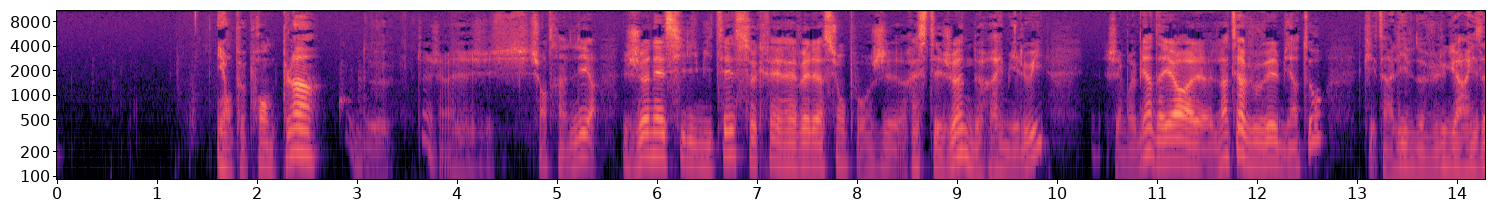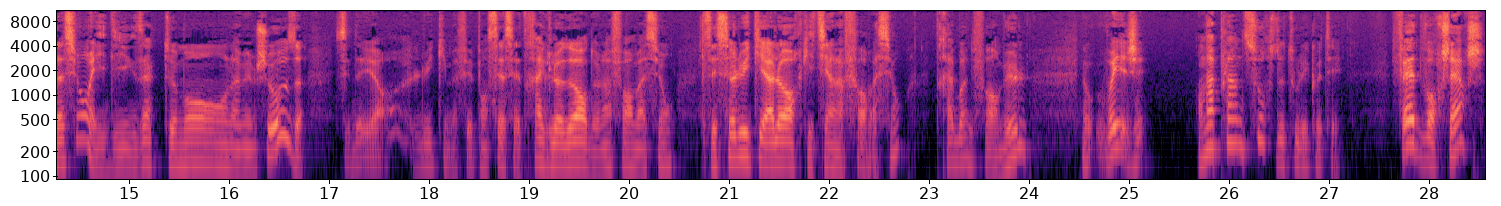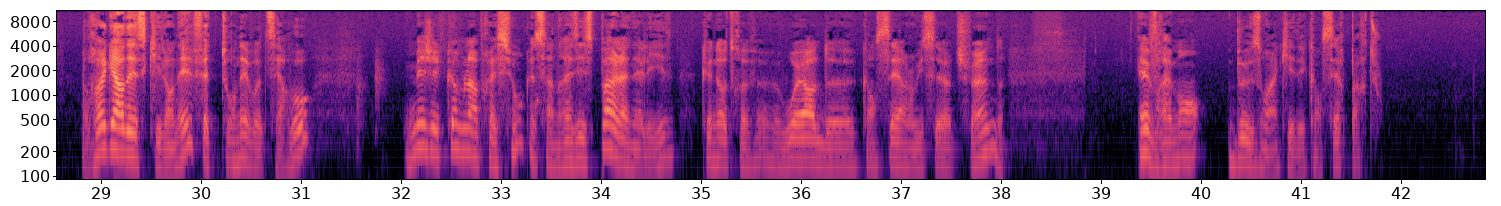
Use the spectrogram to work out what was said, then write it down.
Et on peut prendre plein de... Je, suis en train de lire Jeunesse illimitée, secret et révélation pour rester jeune de Rémi Louis. J'aimerais bien d'ailleurs l'interviewer bientôt, qui est un livre de vulgarisation, et il dit exactement la même chose. C'est d'ailleurs lui qui m'a fait penser à cette règle d'or de l'information. C'est celui qui a l'or qui tient l'information. Très bonne formule. vous voyez, on a plein de sources de tous les côtés. Faites vos recherches, regardez ce qu'il en est, faites tourner votre cerveau, mais j'ai comme l'impression que ça ne résiste pas à l'analyse, que notre World Cancer Research Fund ait vraiment besoin qu'il y ait des cancers partout.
